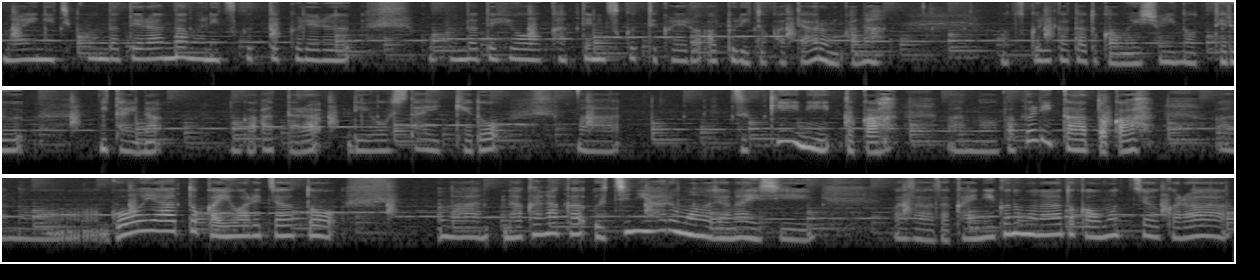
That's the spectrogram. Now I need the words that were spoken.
毎日献立ランダムに作ってくれる献立表を勝手に作ってくれるアプリとかってあるのかな？もう作り方とかも一緒に載ってるみたいなのがあったら利用したいけどまあズッキーニとかあのパプリカとかあのゴーヤーとか言われちゃうと、まあ、なかなかうちにあるものじゃないしわざわざ買いに行くのもなとか思っちゃうから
